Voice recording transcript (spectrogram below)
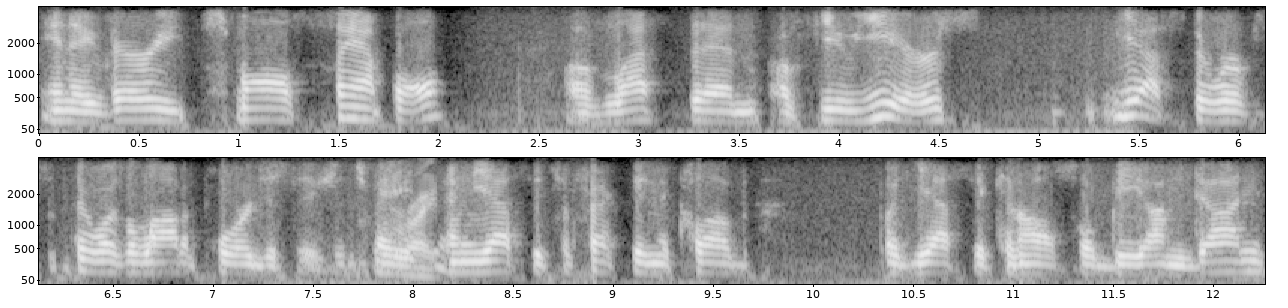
in a very small sample of less than a few years. Yes, there were there was a lot of poor decisions made, Right. and yes, it's affecting the club. But yes, it can also be undone,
